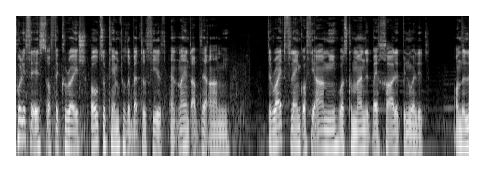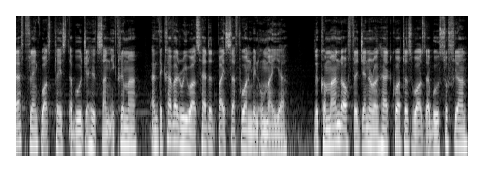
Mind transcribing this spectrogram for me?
Polytheists of the Quraysh also came to the battlefield and lined up their army. The right flank of the army was commanded by Khalid bin Walid. On the left flank was placed Abu Jahl's son Ikrimah and the cavalry was headed by Safwan bin Umayyah. The commander of the general headquarters was Abu Sufyan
